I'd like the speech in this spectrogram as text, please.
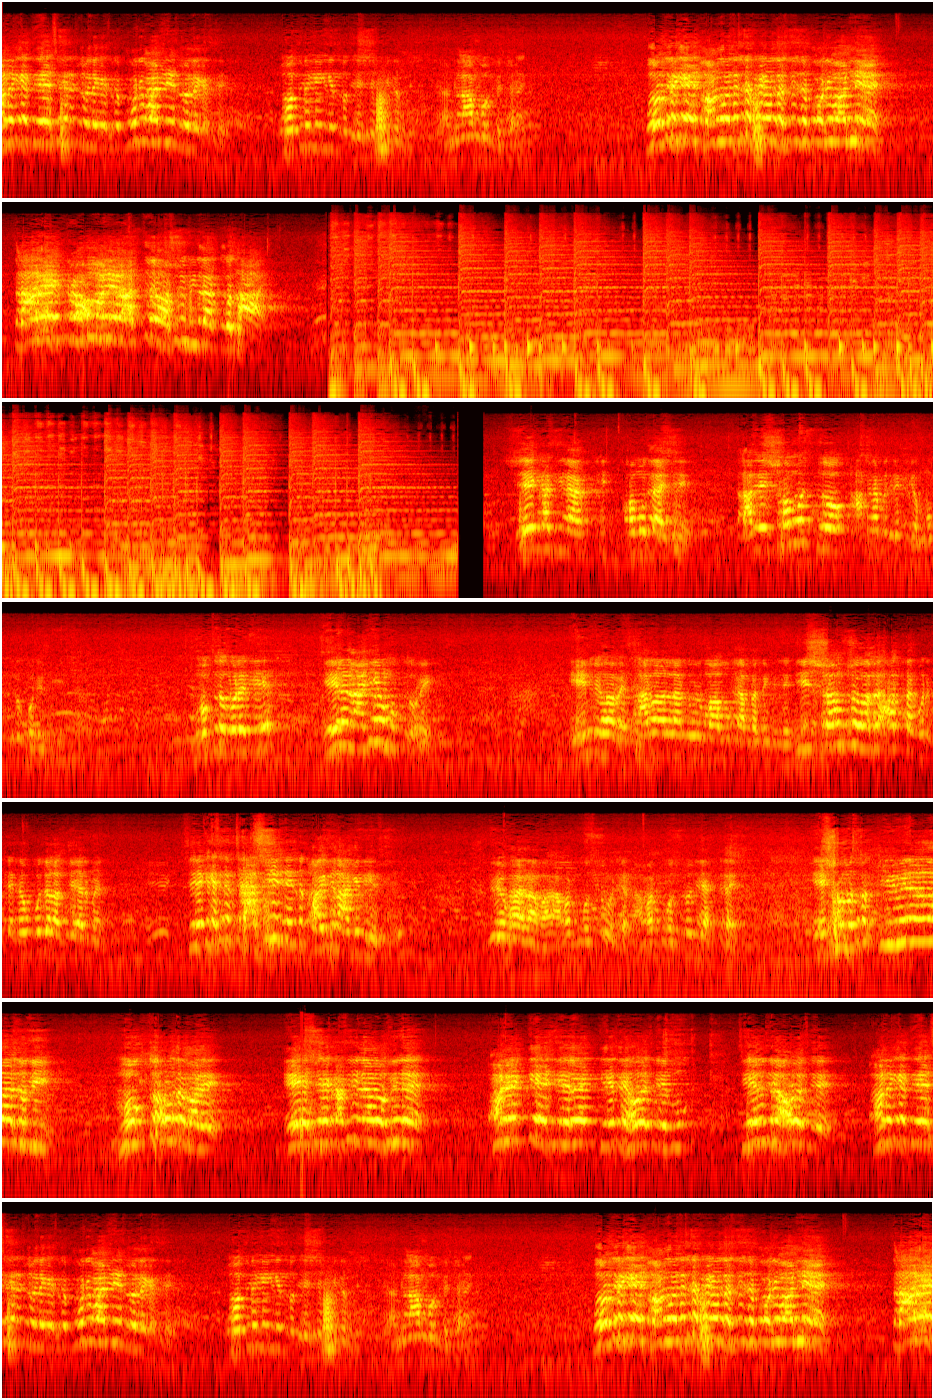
অনেকে দেশ চলে গেছে, পরিবার নিয়ে চলে গেছে। প্রত্যেকে কিন্তু দেশে আমি নাম বলতে চাই। প্রত্যেকে বাংলাদেশে ফেরত এসেছে পরিবার নিয়ে। তারেক রহমানের অসুবিধা কোথায়? শেখ হাসিনা ক্ষমতা এসে তাদের সমস্ত আসামিদেরকে মুক্ত করে করে দিয়ে জেলে না মুক্ত হয়ে গেছে এমনি ভাবে সারোয়াল্লাহ নুর বাবুকে আমরা দেখেছি নৃশংস ভাবে হত্যা করেছে এটা উপজেলা চেয়ারম্যান এই সমস্ত যদি মুক্ত হতে পারে এই শেখ হাসিনার অনেককে জেলে যেতে হয়েছে থেকে কিন্তু দেশে ফেরত এসেছে, আমি নাম বলতে চাই। প্রত্যেকে বাংলাদেশে ফেরত এসেছে পরিবার নিয়ে। তারা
